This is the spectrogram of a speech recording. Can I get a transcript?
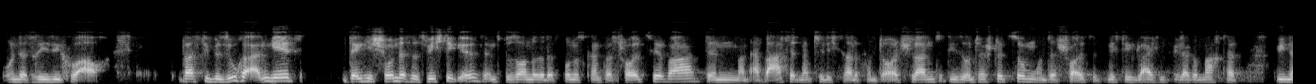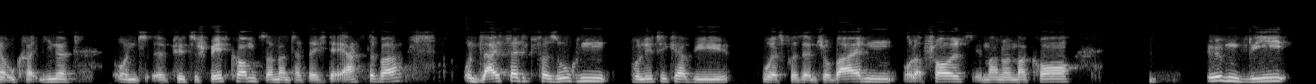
und das Risiko auch. Was die Besuche angeht, denke ich schon, dass es wichtig ist, insbesondere dass Bundeskanzler Scholz hier war, denn man erwartet natürlich gerade von Deutschland diese Unterstützung und dass Scholz jetzt nicht den gleichen Fehler gemacht hat wie in der Ukraine, und äh, viel zu spät kommt, sondern tatsächlich der Erste war. Und gleichzeitig versuchen Politiker wie US-Präsident Joe Biden, Olaf Scholz, Emmanuel Macron irgendwie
